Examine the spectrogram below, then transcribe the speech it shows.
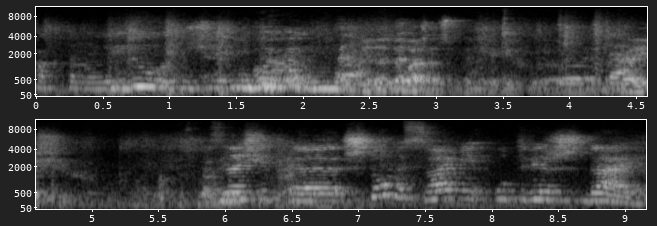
как-то мы не Придумывать ничего не будем. Да. Нет, ну это важно, чтобы никаких э, Да. постановлений. Значит, э, что мы с вами утверждаем?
